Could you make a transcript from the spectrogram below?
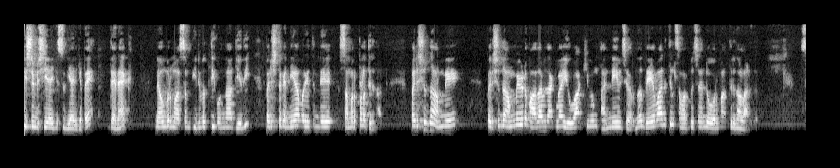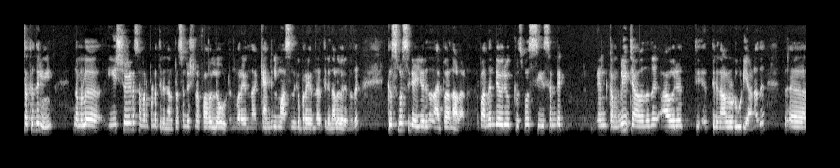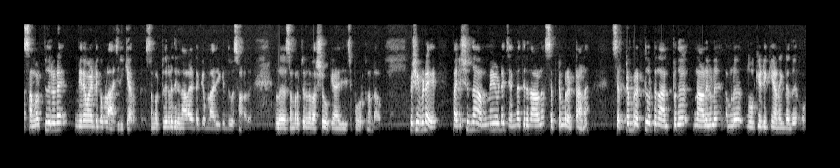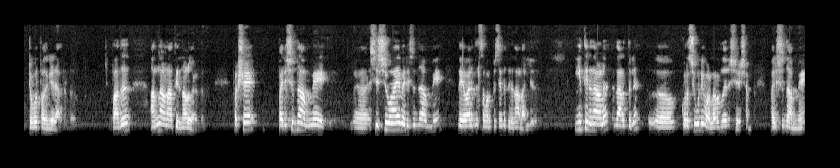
ഈശ്വമിഷിയായിക്ക് സ്തുതിയായിരിക്കട്ടെ. തെനാക് നവംബർ മാസം ഇരുപത്തി ഒന്നാം തീയതി പരിശുദ്ധ കന്യാമറിയത്തിന്റെ സമർപ്പണ തിരുനാൾ. പരിശുദ്ധ അമ്മയെ പരിശുദ്ധ അമ്മയുടെ മാതാപിതാക്കളായ യുവാക്യവും അന്നയും ചേർന്ന് ദേവാലയത്തിൽ സമർപ്പിച്ചതിന്റെ ഓർമ്മ തിരുനാളാണിത്. സത്യത്തിൽ നമ്മൾ ഈശോയുടെ സമർപ്പണ തിരുനാൾ പ്രസന്റേഷൻ ഓഫ് അവർ ലോഡ് എന്ന് പറയുന്ന കാൻഡിൽ മാസം എന്നൊക്കെ പറയുന്ന തിരുനാൾ വരുന്നത് ക്രിസ്മസ് കഴിഞ്ഞ് വരുന്ന നാൽപ്പതാം നാളാണ്. അപ്പൊ അതിന്റെ ഒരു ക്രിസ്മസ് സീസണിന്റെ കംപ്ലീറ്റ് ആവുന്നത് ആ ഒരു തിരുനാളോട് കൂടിയാണ്. അത് സമർപ്പിതരുടെ ദിനമായിട്ടൊക്കെ നമ്മൾ ആചരിക്കാറുണ്ട്. സമർപ്പിതരുടെ തിരുനാളായിട്ടൊക്കെ നമ്മൾ ആചരിക്കുന്ന ദിവസമാണത്. നമ്മൾ സമർപ്പിതരുടെ വർഷമൊക്കെ ആചരിച്ചപ്പോൾ ഓർക്കുന്നുണ്ടാവും. പക്ഷെ ഇവിടെ പരിശുദ്ധ അമ്മയുടെ ജന്മ തിരുനാൾ സെപ്റ്റംബർ എട്ടാണ്. സെപ്റ്റംബർ എട്ട് തൊട്ട് നാൽപ്പത് നാളുകൾ നമ്മൾ നോക്കിയെടുക്കുകയാണെങ്കിൽ അത് ഒക്ടോബർ പതിനേഴാണ് വരേണ്ടത് അപ്പൊ അത് അന്നാണ് ആ തിരുനാൾ വരേണ്ടത്. പക്ഷേ പരിശുദ്ധ അമ്മയെ ശിശുവായ പരിശുദ്ധ അമ്മയെ ദേവാലയത്തിൽ സമർപ്പിച്ചതിന്റെ തിരുനാളല്ല ഇത്. ഈ തിരുനാൾ യഥാർത്ഥത്തിൽ കുറച്ചുകൂടി വളർന്നതിന് ശേഷം പരിശുദ്ധ അമ്മയെ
